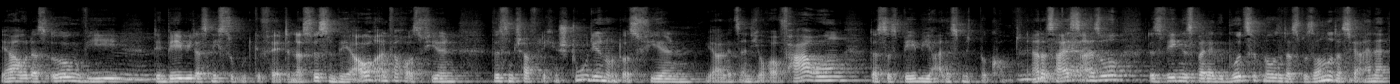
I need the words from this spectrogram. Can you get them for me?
ja, oder dass irgendwie mhm. dem Baby das nicht so gut gefällt. Denn das wissen wir ja auch einfach aus vielen wissenschaftlichen Studien und aus vielen, ja, letztendlich auch Erfahrungen, dass das Baby alles mitbekommt. Ja, das heißt also, deswegen ist bei der Geburtshypnose das Besondere, dass wir eine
